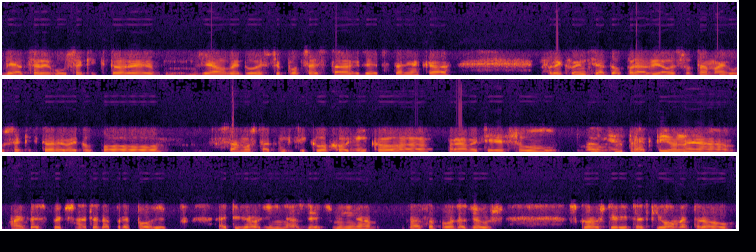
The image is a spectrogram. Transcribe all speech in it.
viaceré úseky, ktoré žiaľ vedú ešte po cestách, kde je teda nejaká frekvencia dopravy, ale sú tam aj úseky, ktoré vedú po samostatných cyklochodníkoch a práve tie sú veľmi atraktívne a aj bezpečné teda pre pohyb aj tých rodín a s deťmi a dá sa povedať, že už skoro 40 kilometrov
